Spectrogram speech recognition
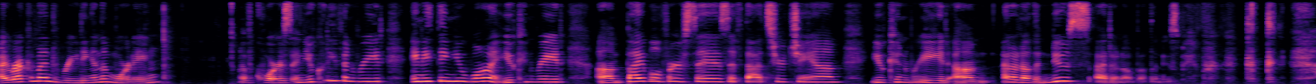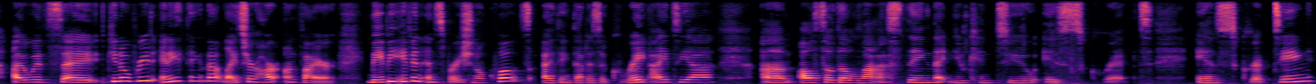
I recommend reading in the morning of course. And you could even read anything you want. You can read um, Bible verses if that's your jam. You can read, um, I don't know, the news. I don't know about the newspaper. I would say, you know, read anything that lights your heart on fire. Maybe even inspirational quotes. I think that is a great idea. Um, also, the last thing that you can do is script. And scripting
